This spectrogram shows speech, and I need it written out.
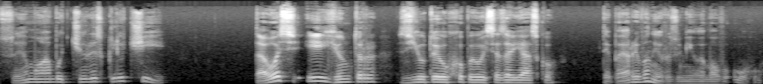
Це, мабуть, через ключі. Та ось і Гюнтер з Ютою вхопилися за в'язку. Тепер і вони розуміли мову Угу.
